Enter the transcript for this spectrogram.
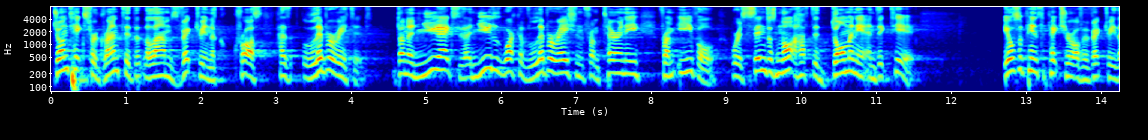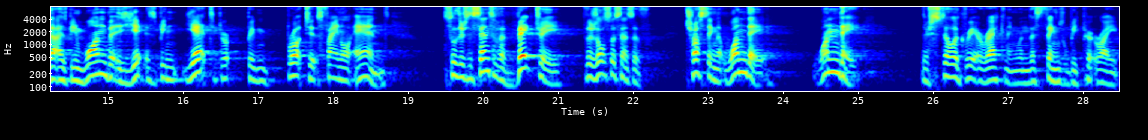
John takes for granted that the Lamb's victory in the cross has liberated, done a new exodus, a new work of liberation from tyranny, from evil, where sin does not have to dominate and dictate. He also paints a picture of a victory that has been won but is yet, has been yet to be brought to its final end. So there's a sense of a victory, there's also a sense of trusting that one day one day, there's still a greater reckoning when these things will be put right.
